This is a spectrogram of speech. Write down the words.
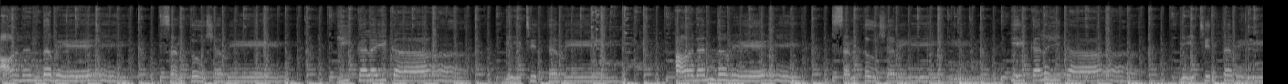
ఆనందమే సంతోషమే ఈ కలయిక నీ చిత్తమే. ఆనందమే సంతోషమే ఈ కలయిక నీ చిత్తమే.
